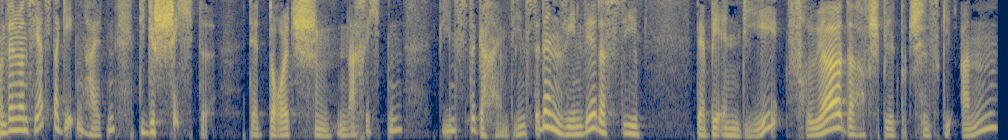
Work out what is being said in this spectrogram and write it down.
Und wenn wir uns jetzt dagegen halten, die Geschichte der deutschen Nachrichtendienste, Geheimdienste, dann sehen wir, dass die der BND früher, darauf spielt Buczynski an,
